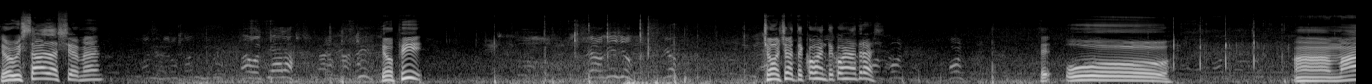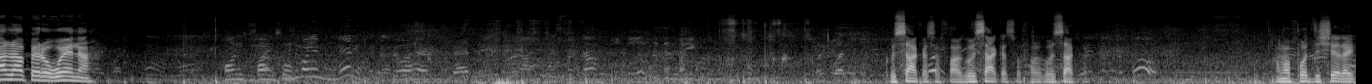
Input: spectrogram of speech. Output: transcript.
Yo, restart that shit, man. Yo, Pete. Cho, cho, te cogen, te cogen atrás. Eh, uh. Ah, mala pero buena. Good soccer so far, good soccer so far, good soccer. I'm gonna put this shit like.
